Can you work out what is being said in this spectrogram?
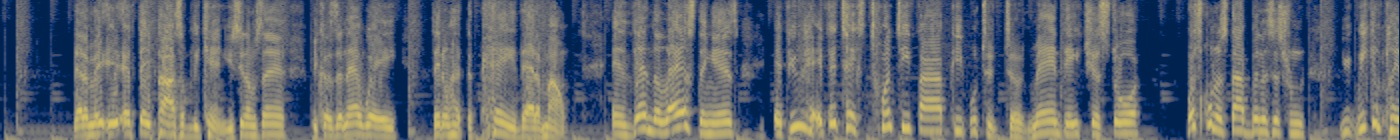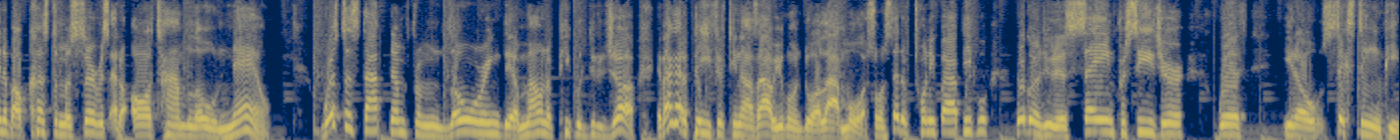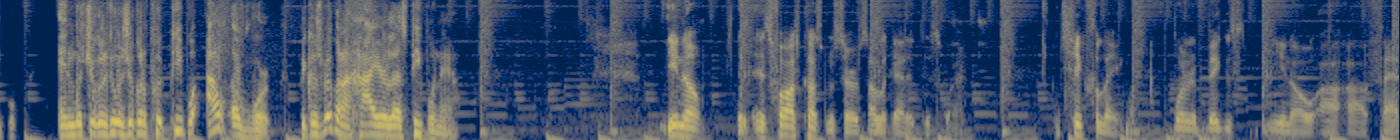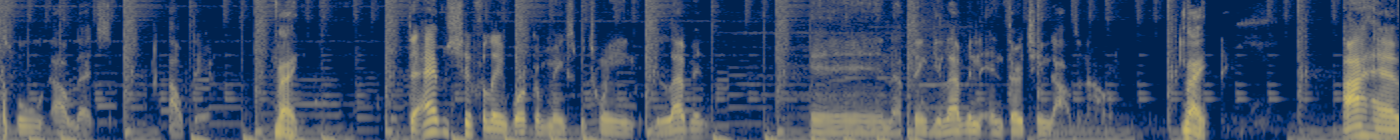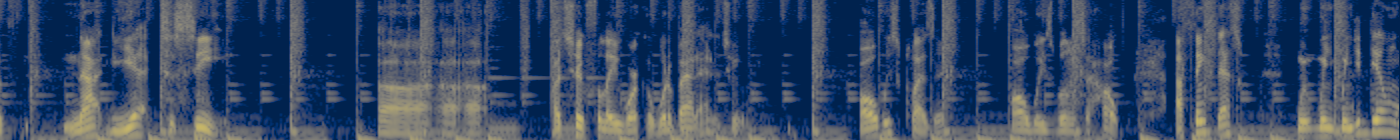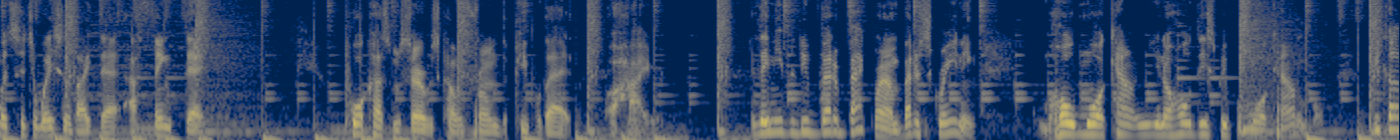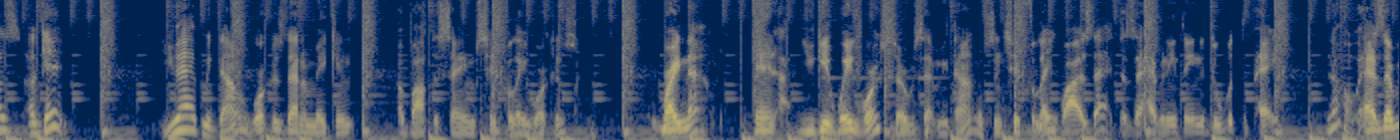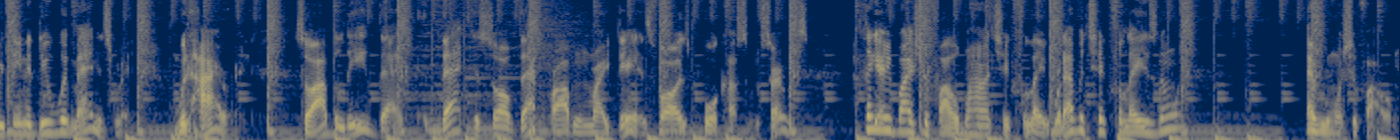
That if they possibly can. You see what I'm saying? Because in that way, they don't have to pay that amount. And then the last thing is, if you if it takes 25 people to to mandate your store, What's going to stop businesses from? We complain about customer service at an all-time low now. What's to stop them from lowering the amount of people to do the job? If I got to pay you fifteen dollars an hour, you're going to do a lot more. So instead of twenty-five people, we're going to do the same procedure with you know sixteen people. And what you're going to do is you're going to put people out of work because we're going to hire less people now. You know, as far as customer service, I look at it this way: Chick Fil A, one of the biggest, you know, uh, uh, fast food outlets out there. Right. The average Chick Fil A worker makes between eleven and I think eleven and thirteen dollars an hour. Right. I have not yet to see uh, uh, uh a Chick Fil A worker with a bad attitude. Always pleasant, always willing to help. I think that's when, when when you're dealing with situations like that, I think that poor customer service comes from the people that are hired. They need to do better background, better screening, hold more account, you know, hold these people more accountable. Because again, you have McDonald's workers that are making about the same Chick Fil A workers right now, and you get way worse service at McDonald's than Chick Fil A. Why is that? Does that have anything to do with the pay? No, it has everything to do with management, with hiring. So I believe that that could solve that problem right there as far as poor customer service. I think everybody should follow behind Chick fil A. Whatever Chick fil A is doing, everyone should follow.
